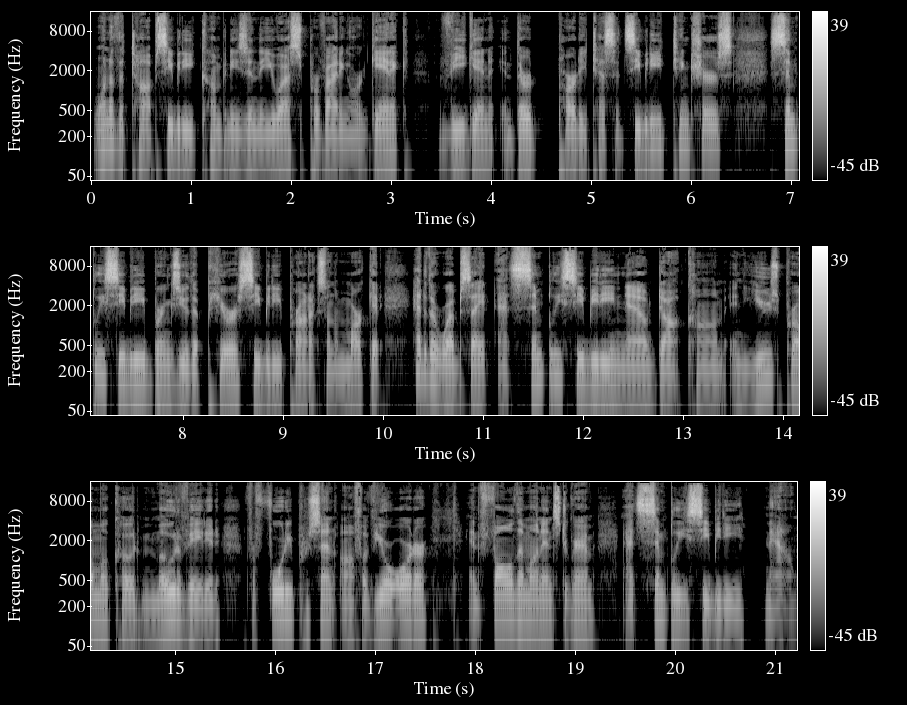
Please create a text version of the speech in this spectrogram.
one of the top CBD companies in the US providing organic, vegan, and third party tested CBD tinctures. Simply CBD brings you the pure CBD products on the market. Head to their website at simplycbdnow.com and use promo code MOTIVATED for 40% off of your order and follow them on Instagram at simplycbdnow.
